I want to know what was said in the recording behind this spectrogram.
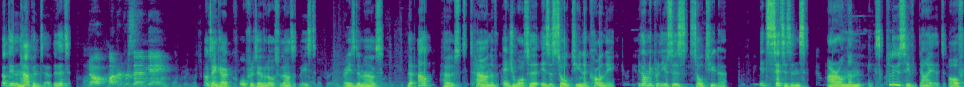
that didn't happen, though, did it? Nope, 100% in game. I'll take our corporate overlords for that at least. Raise the mouse. The outpost town of Edgewater is a salt tuna colony. It only produces salt tuna. Its citizens are on an exclusive diet of,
